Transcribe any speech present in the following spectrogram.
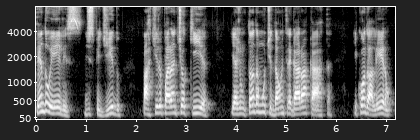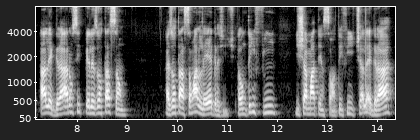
Tendo eles despedido, partiram para Antioquia e, ajuntando a multidão, entregaram a carta. E quando a leram, alegraram-se pela exortação. A exortação alegra, gente. Ela não tem fim de chamar atenção, ela tem fim de te alegrar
